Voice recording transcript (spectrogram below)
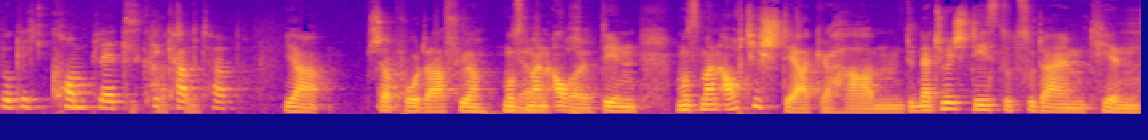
wirklich komplett gekappt habe. Ja, Chapeau dafür. Muss Ja, man auch voll. den, muss man auch die Stärke haben. Du, natürlich stehst du zu deinem Kind,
